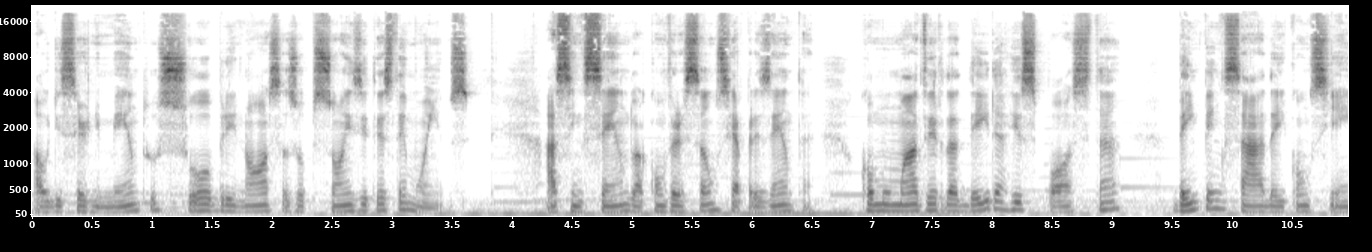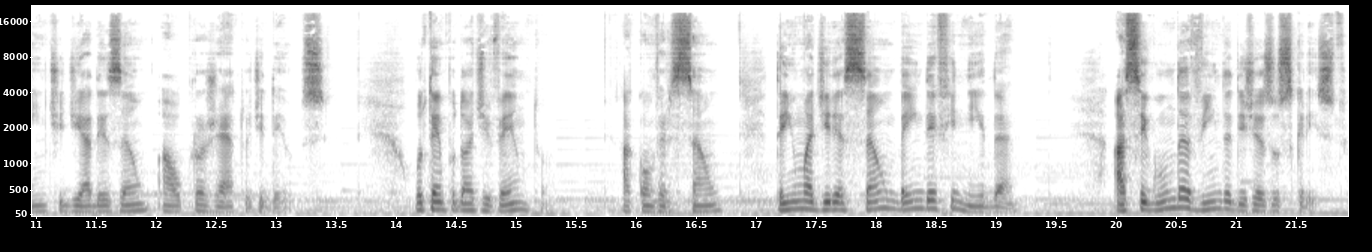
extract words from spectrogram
ao discernimento sobre nossas opções e testemunhos. Assim sendo, a conversão se apresenta como uma verdadeira resposta bem pensada e consciente de adesão ao projeto de Deus. O tempo do advento, a conversão, tem uma direção bem definida a segunda vinda de Jesus Cristo.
